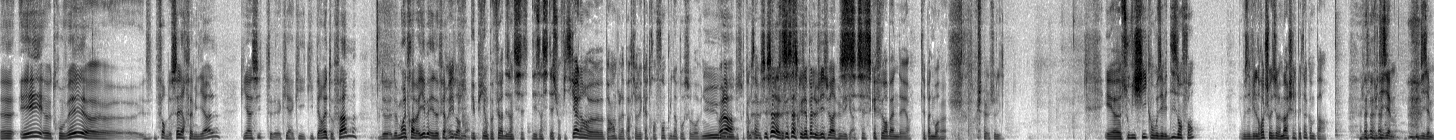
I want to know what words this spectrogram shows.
et trouver une forme de salaire familial qui incite, qui, qui, qui permette aux femmes de, de moins travailler et de faire Ouais, plus d'enfants. et puis, on peut faire des, incita- des incitations fiscales. hein, euh, par exemple, à partir de 4 enfants, plus d'impôts sur le revenu, Voilà, ou des trucs comme ça. Euh, C'est ça, C'est- ça ce que j'appelle le génie républicain. C'est c'est ce qu'a fait Orban d'ailleurs. C'est pas de moi. Ouais. je, je le dis. Et euh, sous Vichy, quand vous avez 10 enfants, vous aviez le droit de choisir le maréchal Pétain comme parrain. Du, di- du dixième. Du dixième.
